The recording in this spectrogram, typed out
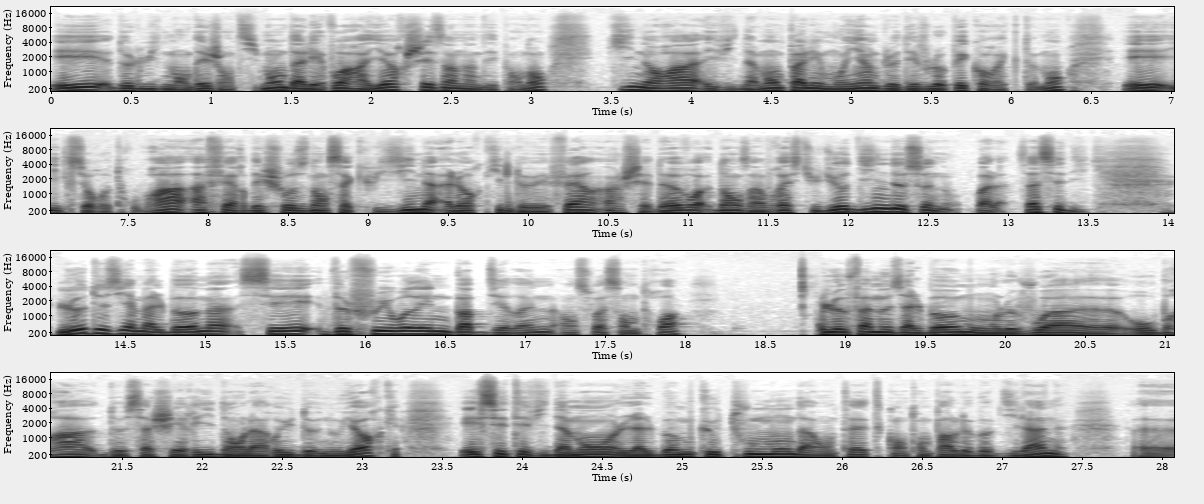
et de lui demander gentiment d'aller voir ailleurs chez un indépendant qui n'aura évidemment pas les moyens de le développer correctement et il se retrouvera à faire des choses dans sa cuisine alors qu'il devait faire un chef-d'œuvre dans un vrai studio digne de ce nom. Voilà, ça c'est dit. Le deuxième album, c'est The Free Will Bob Dylan en 63 le fameux album on le voit euh, au bras de sa chérie dans la rue de New York. Et c'est évidemment l'album que tout le monde a en tête quand on parle de Bob Dylan. Euh,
